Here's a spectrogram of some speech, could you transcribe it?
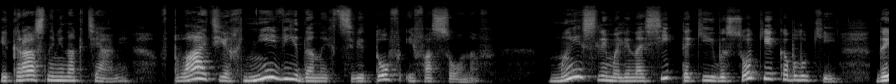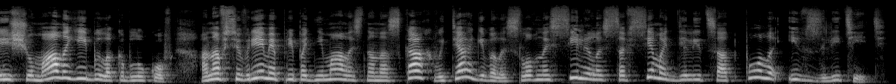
и красными ногтями, в платьях невиданных цветов и фасонов. Мыслимо ли носить такие высокие каблуки? Да еще мало ей было каблуков. Она все время приподнималась на носках, вытягивалась, словно силилась совсем отделиться от пола и взлететь.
